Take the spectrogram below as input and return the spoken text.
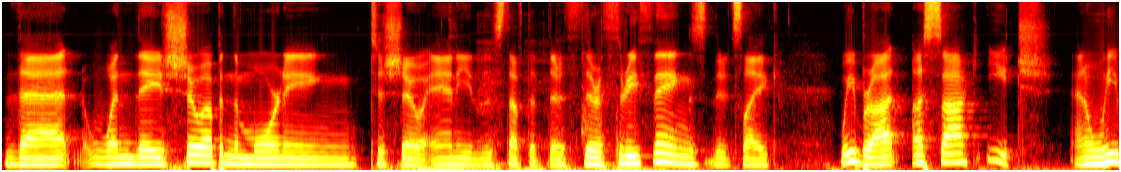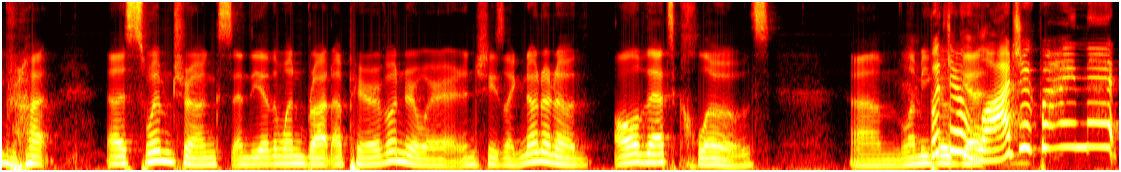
that when they show up in the morning to show Annie the stuff that there there are three things it's like we brought a sock each and we brought uh, swim trunks and the other one brought a pair of underwear and she's like no no no all of that's clothes um let me but go their get logic behind that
